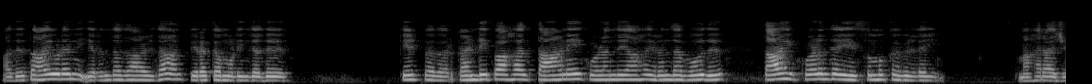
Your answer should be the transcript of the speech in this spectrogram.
அது தாயுடன் இருந்ததால் தான் பிறக்க முடிந்தது. கேட்பவர் கண்டிப்பாக தானே குழந்தையாக இருந்தபோது தாய் குழந்தையை சுமக்கவில்லை. மகாராஜ்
